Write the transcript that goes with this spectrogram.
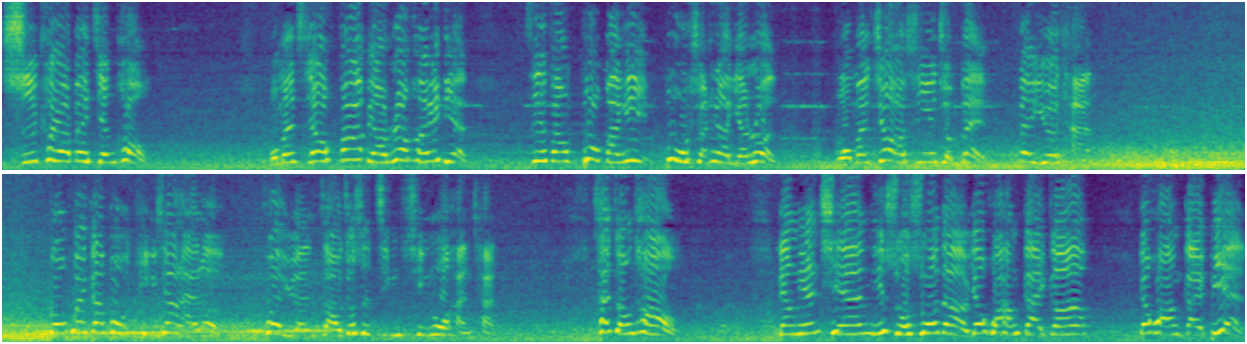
时刻要被监控。我们只要发表任何一点资方不满意、不想听的言论，我们就要心理准备被约谈。工会干部停下来了，会员早就是噤噤若寒蝉。蔡总统，两年前你所说的要华航改革、要华航改变，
